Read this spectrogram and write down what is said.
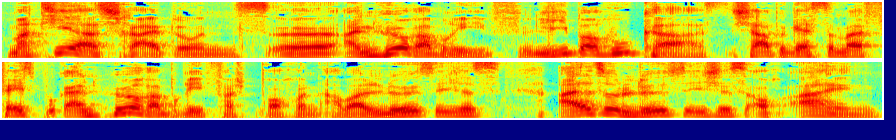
Matthias schreibt uns äh, ein Hörerbrief. Lieber Hukas, ich habe gestern bei Facebook einen Hörerbrief versprochen, aber löse ich es, also löse ich es auch ein.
